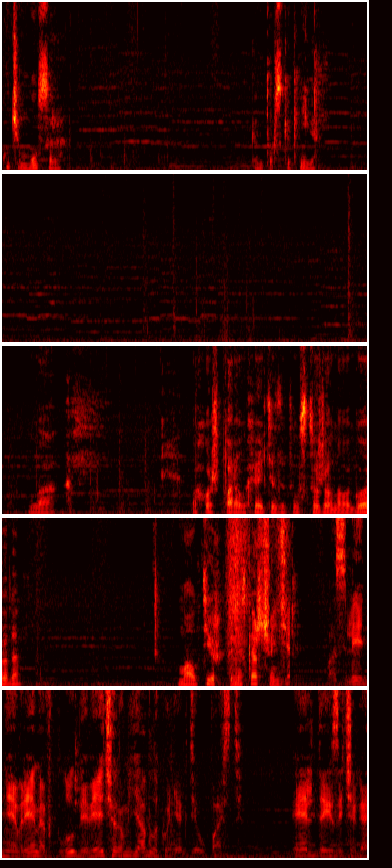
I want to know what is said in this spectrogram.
Куча мусора. Конторская книга. Ладно. Похоже, пора выходить из этого стуженного города. Малтир, ты мне скажешь что-нибудь? В Последнее время в клубе вечером яблоку негде упасть. Эльда из очага.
